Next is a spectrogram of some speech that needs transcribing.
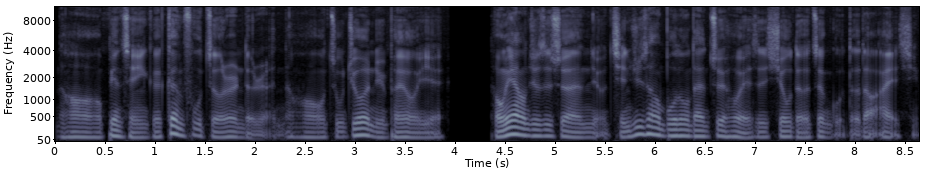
然后变成一个更负责任的人，然后主揪的女朋友也。同样就是，虽然有情绪上的波动，但最后也是修得正果，得到爱情。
